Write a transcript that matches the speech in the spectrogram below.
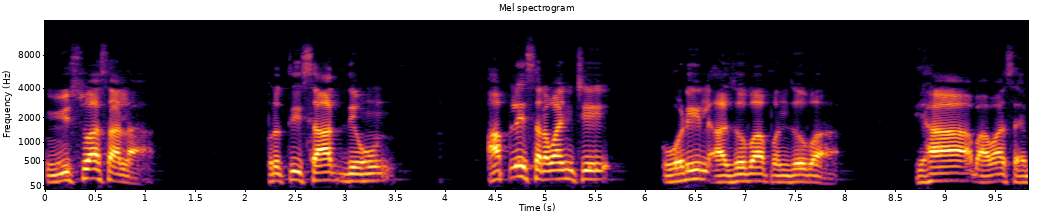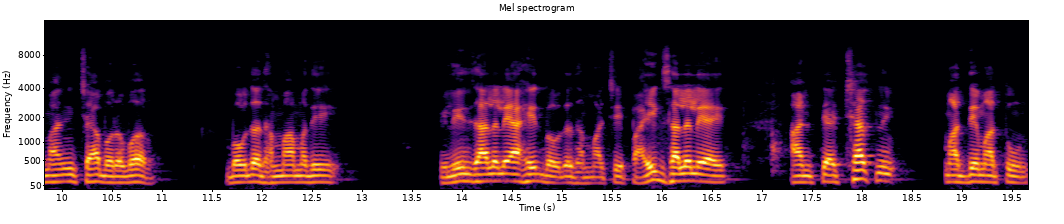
विश्वासाला प्रतिसाद देऊन आपले सर्वांचे वडील आजोबा पंजोबा ह्या बाबासाहेबांच्या बरोबर बौद्ध धम्मामध्ये विलीन झालेले आहेत बौद्ध धम्माचे पायिक झालेले आहेत आणि त्याच्याच नि माध्यमातून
